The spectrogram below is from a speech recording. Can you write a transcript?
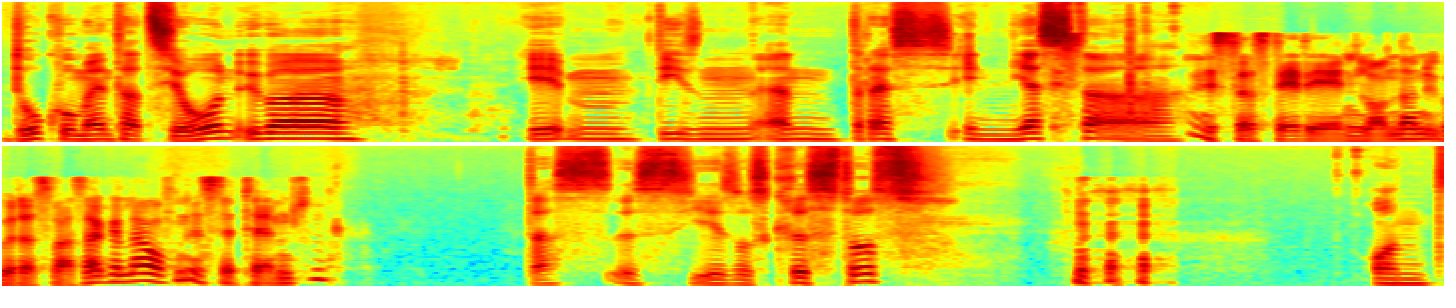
Dokumentation über eben diesen Andres Iniesta. Ist, das der, der in London über das Wasser gelaufen ist, der Themse? Das ist Jesus Christus. und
